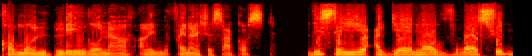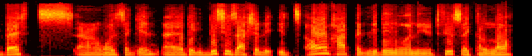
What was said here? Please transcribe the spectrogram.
common lingo now in financial circles. This is the year again of Wall Street bets. Uh, once again, I think this is actually, it's all happened within one year. It feels like a lot.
